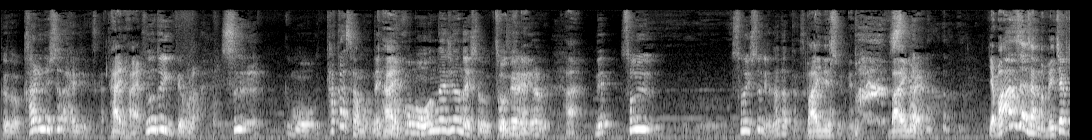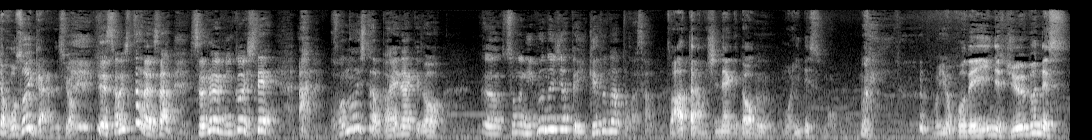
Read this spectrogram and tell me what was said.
この代わりの人が入るじゃないですか、はいはい。その時ってほらすもう高さもね、はい。横も同じような人を当然選ぶ。ね。はい。ねそういうそういう人じゃなかったんですか？倍ですよね。倍ぐらいの。いや萬斎さんがめちゃくちゃ細いからですよ。でそしたらさそれを見越してあこの人は倍だけどうんその2分の1だったらいけるなとかさ。そうあったかもしれないけど、うん。もういいですもう。もう横でいいんです。十分です。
